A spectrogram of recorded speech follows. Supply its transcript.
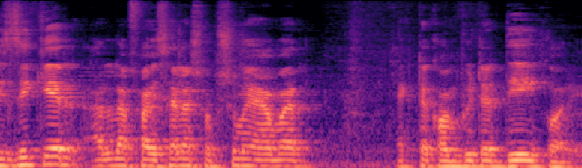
রিজিকের আল্লাহ ফয়সালা সবসময় আমার একটা কম্পিউটার দিয়েই করে।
